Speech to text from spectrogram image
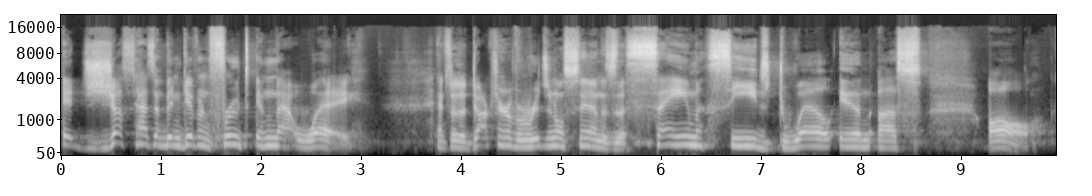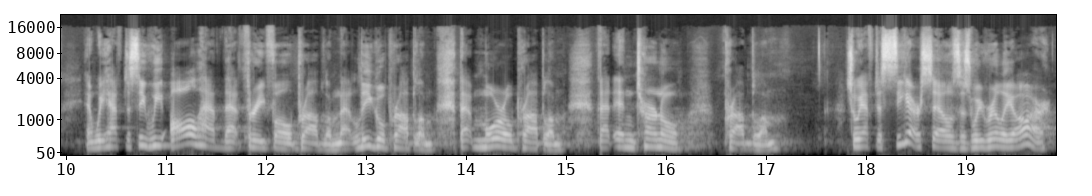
It just hasn't been given fruit in that way. And so the doctrine of original sin is the same seeds dwell in us all. And we have to see we all have that threefold problem that legal problem, that moral problem, that internal problem. So we have to see ourselves as we really are.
